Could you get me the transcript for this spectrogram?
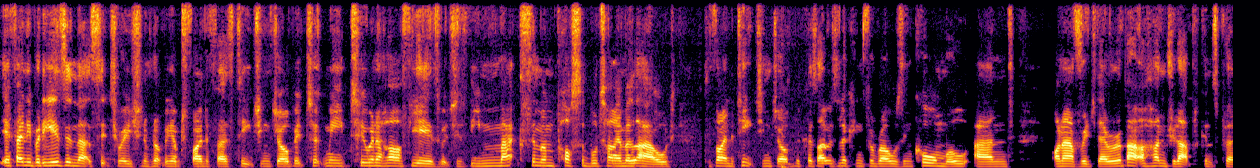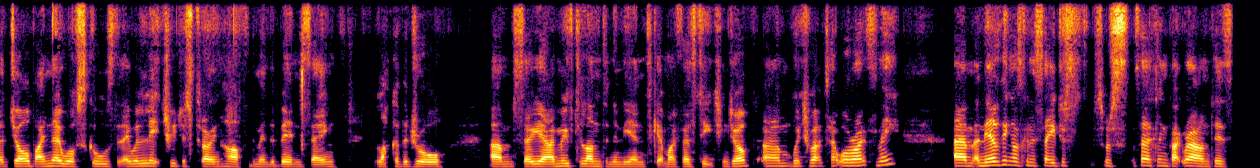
if anybody is in that situation of not being able to find a first teaching job, it took me two and a half years, which is the maximum possible time allowed to find a teaching job because I was looking for roles in Cornwall and on average there were about 100 applicants per job. I know of schools that they were literally just throwing half of them in the bin saying, luck of the draw. Um, so yeah, I moved to London in the end to get my first teaching job, um, which worked out all right for me. Um, and the other thing I was going to say, just sort of circling back round, is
